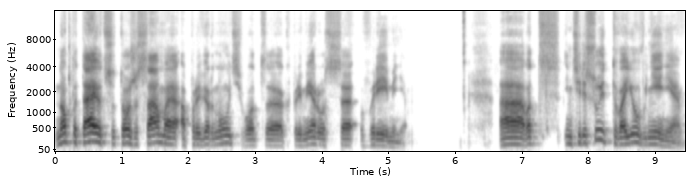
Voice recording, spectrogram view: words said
но пытаются то же самое опровернуть, вот, э, к примеру, с временем. А вот интересует твое мнение.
